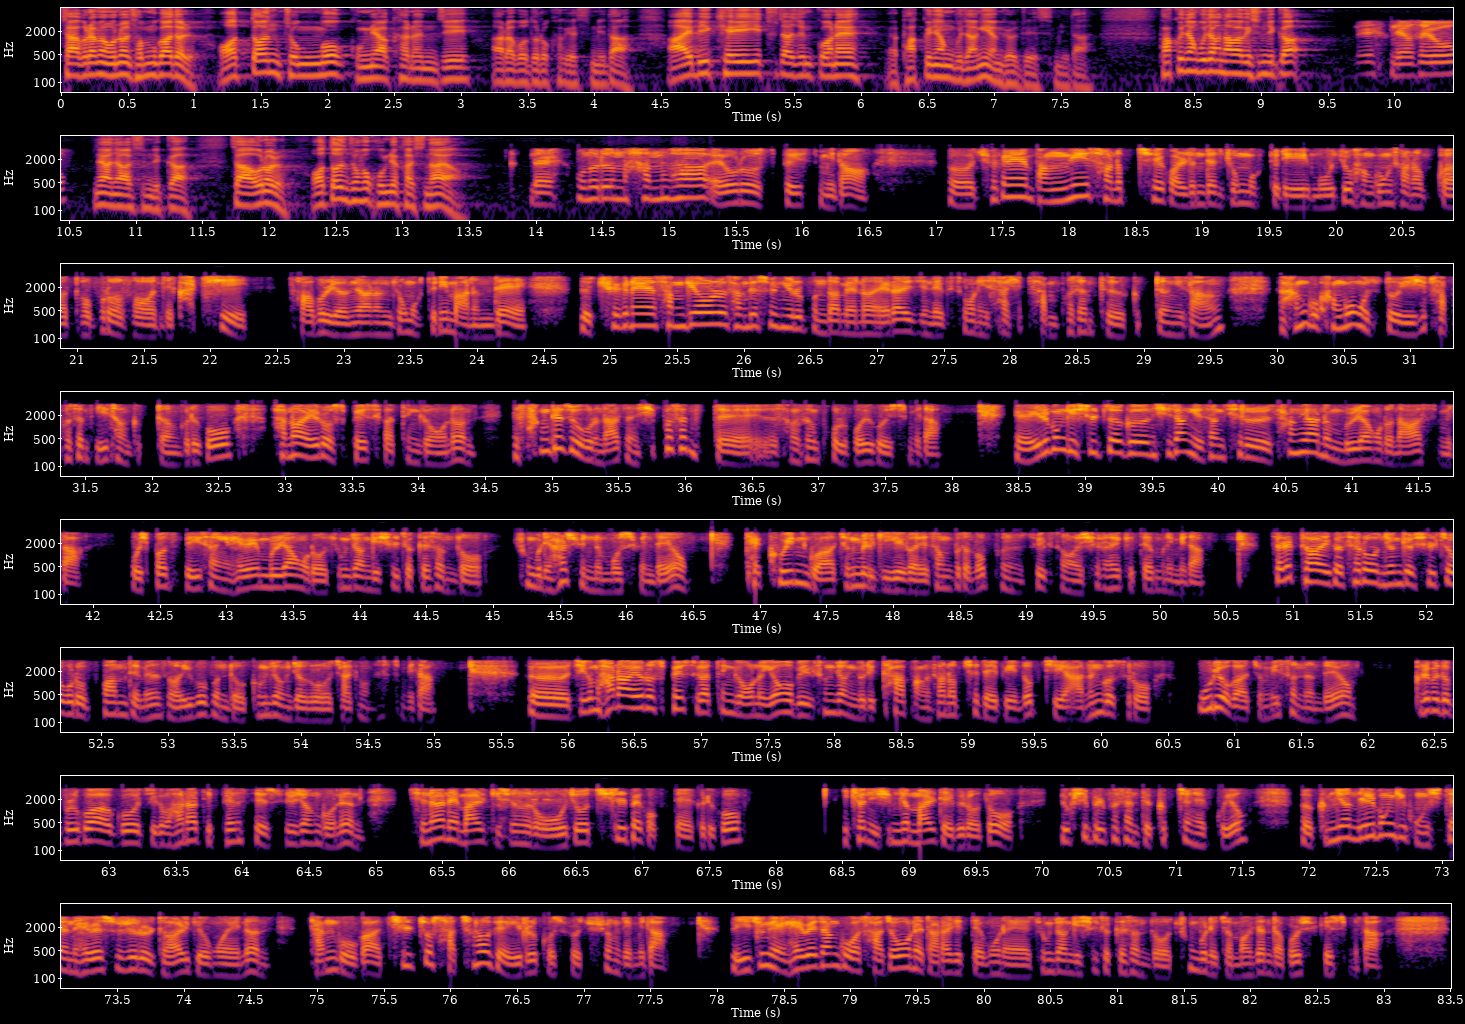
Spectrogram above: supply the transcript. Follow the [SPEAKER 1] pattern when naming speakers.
[SPEAKER 1] 자, 그러면 오늘 전문가들 어떤 종목 공략하는지 알아보도록 하겠습니다. IBK 투자증권의 박근영 부장이 연결되어 있습니다. 박근영 부장 나와 계십니까?
[SPEAKER 2] 네, 안녕하세요.
[SPEAKER 1] 네, 안녕하십니까. 자, 오늘 어떤 종목 공략하시나요?
[SPEAKER 2] 네, 오늘은 한화 에어로스페이스입니다. 어, 최근에 방위 산업체 관련된 종목들이 모주 항공 산업과 더불어서 이제 같이 사업을 영위하는 종목들이 많은데 최근에 3개월 상대 수익률을 본다면 LIG 넥슨이 43% 급등 이상, 한국 항공우주도 24% 이상 급등, 그리고 한화 에어로스페이스 같은 경우는 상대적으로 낮은 10%대 상승폭을 보이고 있습니다. 1분기 예, 실적은 시장 예상치를 상회하는 물량으로 나왔습니다. 50% 이상의 해외 물량으로 중장기 실적 개선도 충분히 할 수 있는 모습인데요. 테크윈과 정밀기계가 예상보다 높은 수익성을 실현했기 때문입니다. 쎄트렉아이가 새로운 연결 실적으로 포함되면서 이 부분도 긍정적으로 작용했습니다. 어, 지금 한화 에어로스페이스 같은 경우는 영업이익 성장률이 타 방산업체 대비 높지 않은 것으로 우려가 좀 있었는데요. 그럼에도 불구하고 지금 한화 디펜스의 수주잔고는 지난해 말 기준으로 5조 700억대 그리고 2020년 말 대비로도 61% 급증했고요. 어, 금년 1분기 공시된 해외 수주를 더할 경우에는 잔고가 7조 4천억에 이를 것으로 추정됩니다. 이 중에 해외 잔고가 4조 원에 달하기 때문에 중장기 실적 개선도 충분히 전망된다 볼 수 있겠습니다.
